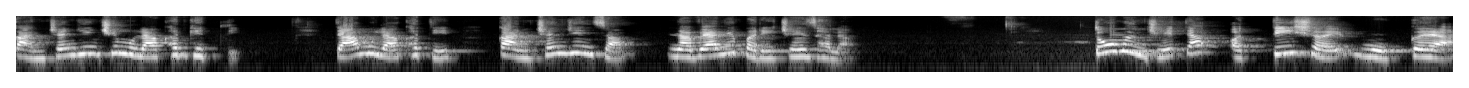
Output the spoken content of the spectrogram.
कांचनजींची मुलाखत घेतली. त्या मुलाखतीत कांचनजींचा नव्याने परिचय झाला. तो म्हणजे त्या अतिशय मोकळ्या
